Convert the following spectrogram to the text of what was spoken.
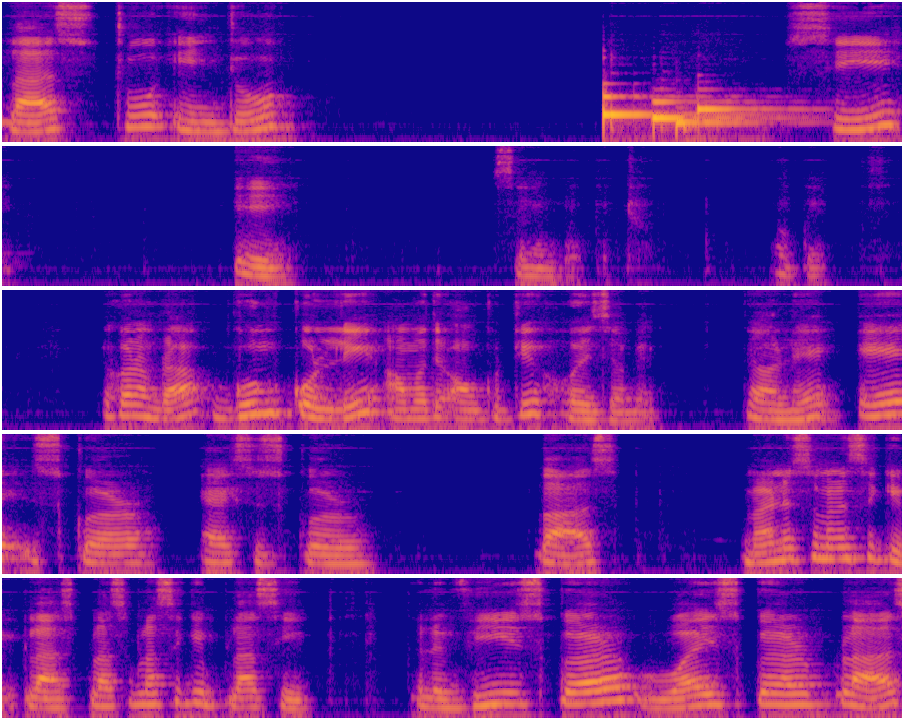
plus two into C A second okay এখন আমরা গুণ করলে আমাদের অঙ্কটি হয়ে যাবে। তাহলে A square X square plus minus মাইনাসে কি প্লাস প্লাস প্লাসে কি প্লাসই তাহলে B square Y square plus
